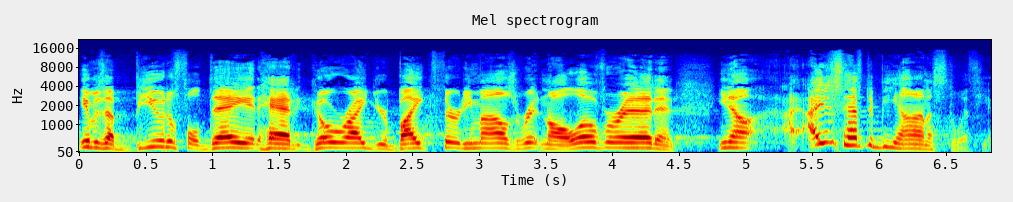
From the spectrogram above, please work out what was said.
it was a beautiful day. It had go ride your bike 30 miles written all over it. And, you know, I, I just have to be honest with you.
